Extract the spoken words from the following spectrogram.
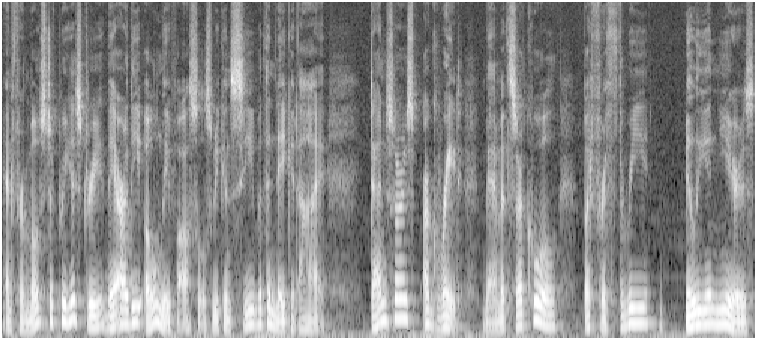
and for most of prehistory, they are the only fossils we can see with the naked eye. Dinosaurs are great, mammoths are cool, but for three billion years,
